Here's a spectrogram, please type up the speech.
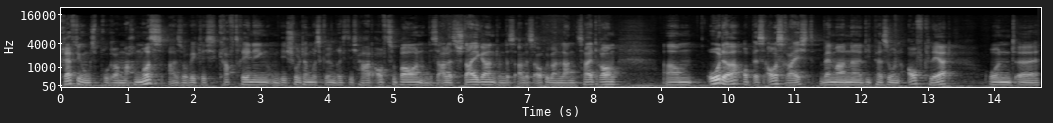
Kräftigungsprogramm machen muss, also wirklich Krafttraining, um die Schultermuskeln richtig hart aufzubauen und das alles steigernd und das alles auch über einen langen Zeitraum. Ähm, oder ob es ausreicht, wenn man äh, die Person aufklärt und äh,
